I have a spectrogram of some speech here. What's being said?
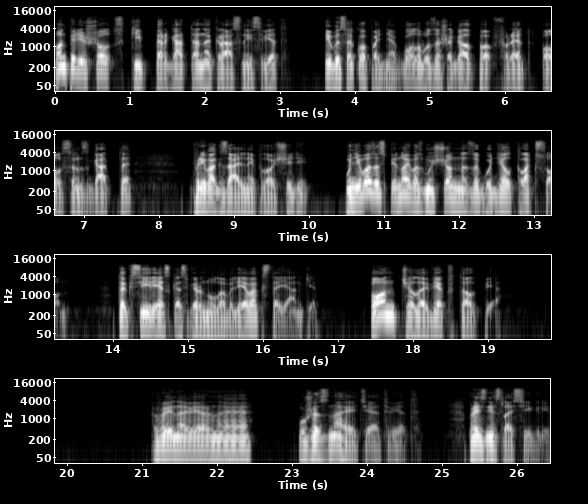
Он перешел с Киппергата на красный свет и, высоко подняв голову, зашагал по Фред Олсенсгатте при вокзальной площади. У него за спиной возмущенно загудел клаксон. Такси резко свернуло влево к стоянке. Он человек в толпе. «Вы, наверное, уже знаете ответ», — произнесла Сигри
